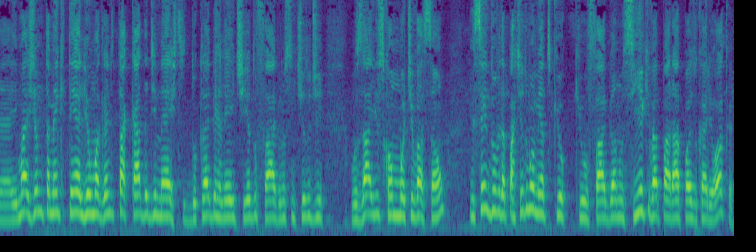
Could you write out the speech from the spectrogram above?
é, imagino também que tem ali uma grande tacada de mestre do Kleber Leite e do Fábio, no sentido de usar isso como motivação, e sem dúvida, a partir do momento que o, que o Fábio anuncia que vai parar após o Carioca,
